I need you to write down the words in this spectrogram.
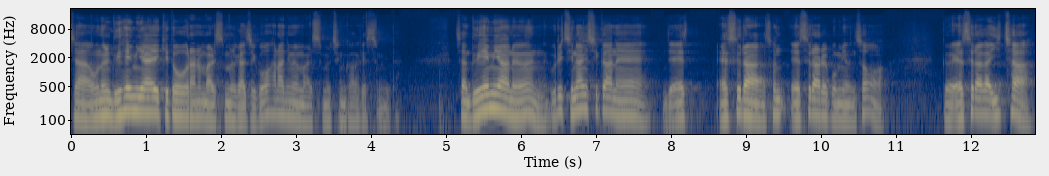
자, 오늘 느헤미야의 기도라는 말씀을 가지고 하나님의 말씀을 증거하겠습니다. 자, 느헤미야는 우리 지난 시간에 이제 에스라 선, 에스라를 보면서 그 에스라가 2차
